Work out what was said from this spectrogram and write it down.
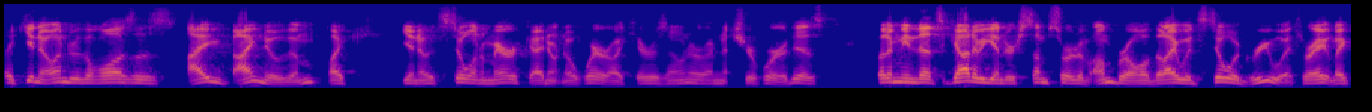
like you know, under the laws as I I know them, like you know, it's still in America. I don't know where, like Arizona, or I'm not sure where it is. But I mean, that's got to be under some sort of umbrella that I would still agree with, right? Like,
